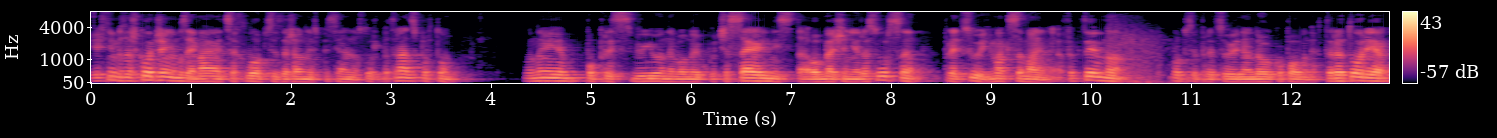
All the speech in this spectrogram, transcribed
Їхнім зашкодженням займаються хлопці з Державної спеціальної служби транспорту. Вони, попри свою невелику чисельність та обмежені ресурси, працюють максимально ефективно. Хлопці працюють на доокупованих територіях,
